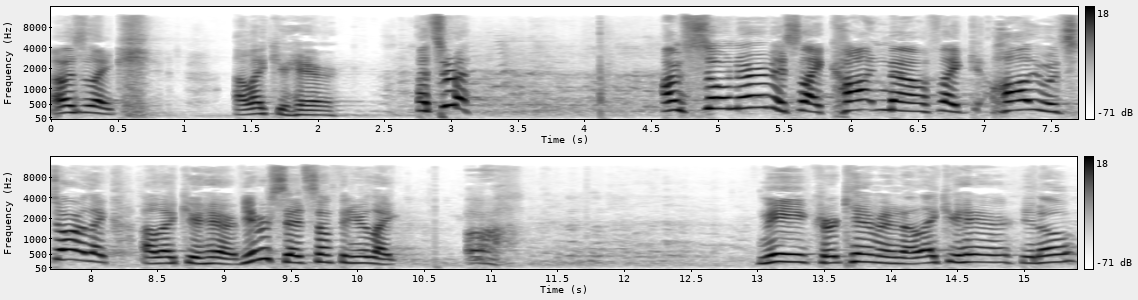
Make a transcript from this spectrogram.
I was like, I like your hair. That's what I, I'm so nervous, like cottonmouth, like Hollywood star, like, I like your hair. Have you ever said something you're like, ugh. Me, Kirk Cameron, I like your hair, you know?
